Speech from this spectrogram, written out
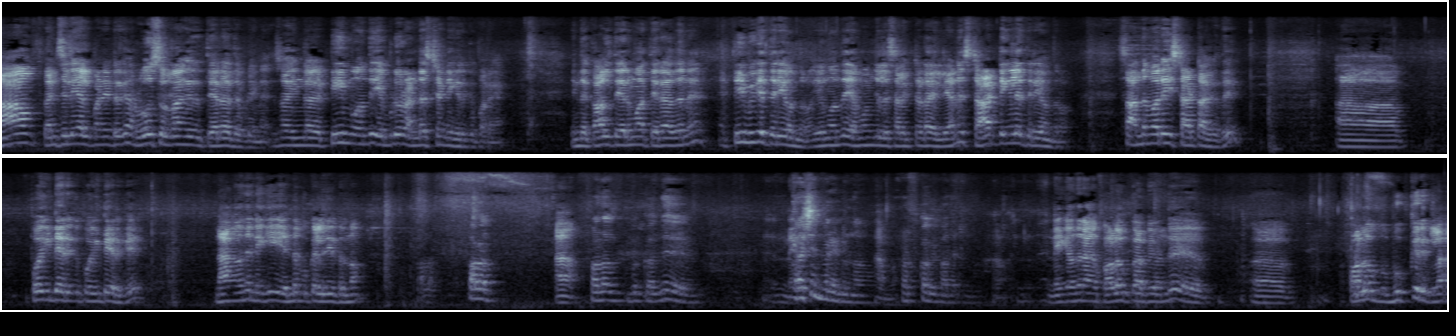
நான் கன்சல்டிங் பண்ணிட்டு இருக்கேன். ரோஸ் சொல்றாங்க இது தேராது அப்படின்னு. ஸோ எங்க டீம் வந்து எப்படி ஒரு அண்டர்ஸ்டாண்டிங் இருக்கு பாருங்க. இந்த கால் தேருமா தெரியாதுன்னு டீமுக்கே தெரிய வந்துடும் இவங்க வந்து எம்எம்ஜியில் செலக்டடா இல்லையான்னு ஸ்டார்டிங்லேயே தெரிய வந்துடும் ஸோ அந்த மாதிரி ஸ்டார்ட் ஆகுது. போய்கிட்டே இருக்கு போய்கிட்டே இருக்கு. நாங்கள் வந்து இன்னைக்கு எந்த புக் எழுதிட்டு இருந்தோம்? ஃபாலோ ஆ. ஃபாலோ புக் வந்து கரெக்ஷன் பண்ணிட்டு இருந்தோம். ஆமா. ரஃப் காப்பி பார்த்துட்டு இருந்தோம். இன்னைக்கு வந்து நாங்கள் ஃபாலோ காப்பி வந்து ஃபாலோ புக் இருக்குல்ல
